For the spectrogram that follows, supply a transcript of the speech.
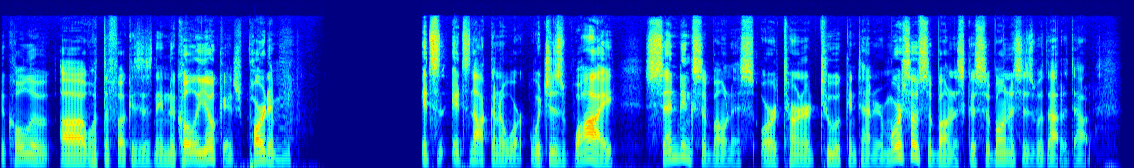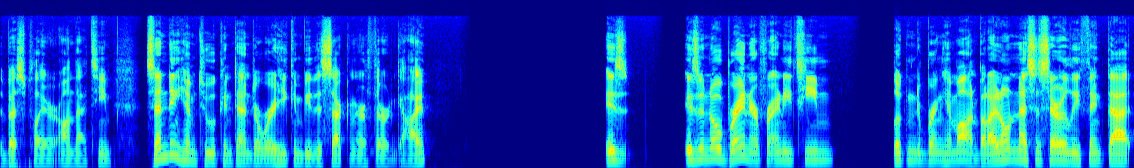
Nikola, uh, what the fuck is his name? Nikola Jokic. Pardon me. It's it's not gonna work, which is why sending Sabonis or Turner to a contender, more so Sabonis, because Sabonis is without a doubt the best player on that team. Sending him to a contender where he can be the second or third guy is is a no-brainer for any team looking to bring him on. But I don't necessarily think that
